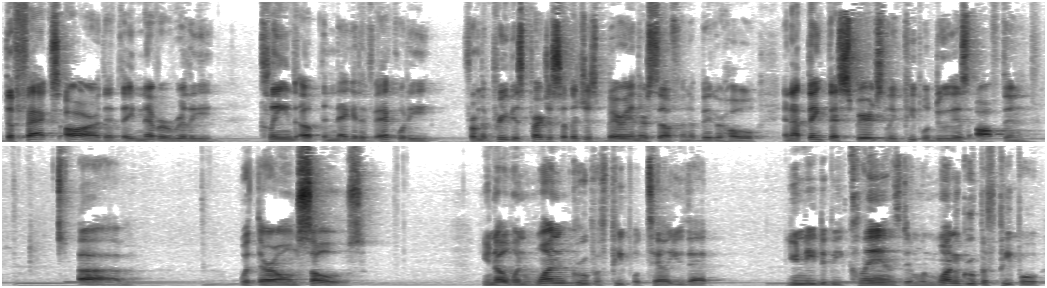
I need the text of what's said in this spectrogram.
the facts are that they never really cleaned up the negative equity from the previous purchase, so they're just burying themselves in a bigger hole. And I think that spiritually, people do this often um, with their own souls. You know, when one group of people tell you that you need to be cleansed, and when one group of people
